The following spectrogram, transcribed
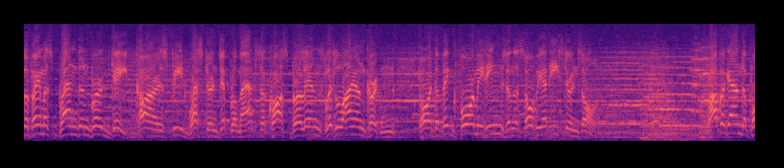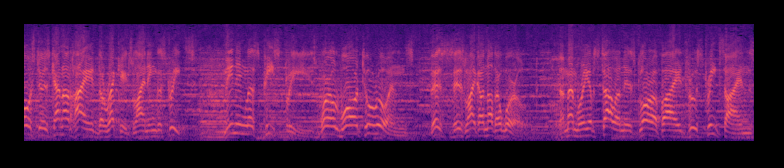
Through the famous Brandenburg Gate, cars speed Western diplomats across Berlin's Little Iron Curtain toward the Big Four meetings in the Soviet Eastern Zone. Propaganda posters cannot hide the wreckage lining the streets. Meaningless peace pleas, World War II ruins. This is like another world. The memory of Stalin is glorified through street signs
